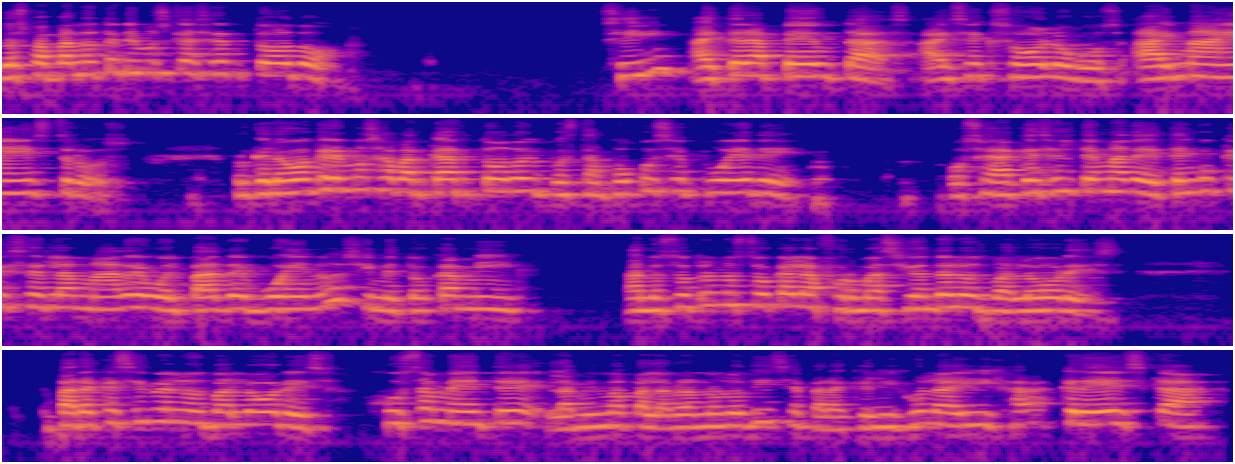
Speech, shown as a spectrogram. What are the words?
los papás no tenemos que hacer todo, ¿sí? Hay terapeutas, hay sexólogos, hay maestros, porque luego queremos abarcar todo y pues tampoco se puede. O sea, que es el tema de tengo que ser la madre o el padre bueno si me toca a mí. A nosotros nos toca la formación de los valores. ¿Para qué sirven los valores? Justamente la misma palabra no lo dice, para que el hijo o la hija crezca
